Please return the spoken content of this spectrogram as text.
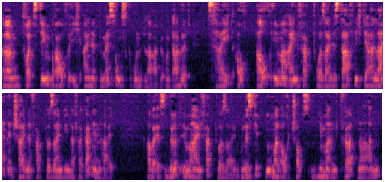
ähm, trotzdem brauche ich eine Bemessungsgrundlage und da wird Zeit auch, auch immer ein Faktor sein. Es darf nicht der allein entscheidende Faktor sein wie in der Vergangenheit. Aber es wird immer ein Faktor sein. Und es gibt nun mal auch Jobs, jemanden Pförtner an,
